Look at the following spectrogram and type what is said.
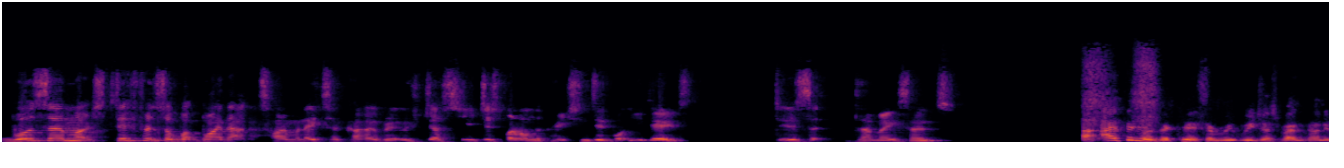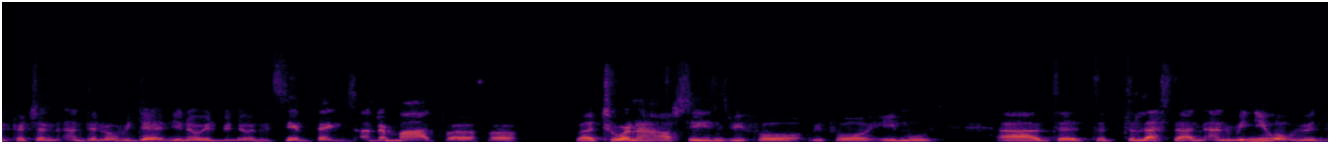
was there much difference? Or by that time when they took over, it was just you just went on the pitch and did what you did. Does, that make sense? I, think it was the case of we, we just went on the pitch and, and, did what we did. You know, we'd been doing the same things under Mark for for well, two and a half seasons before before he moved uh, to, to, to Leicester, and, and, we knew what we would.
